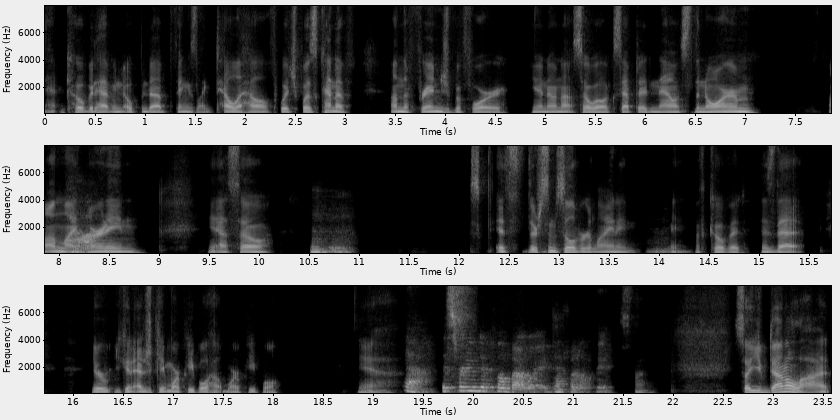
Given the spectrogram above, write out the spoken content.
COVID having opened up things like telehealth, which was kind of on the fringe before, you know, not so well accepted. Now it's the norm online wow. learning. Yeah. So mm-hmm. it's, it's, there's some silver lining right, with COVID is that you're you can educate more people, help more people. Yeah. Yeah, it's starting to feel that way, definitely. So you've done a lot.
